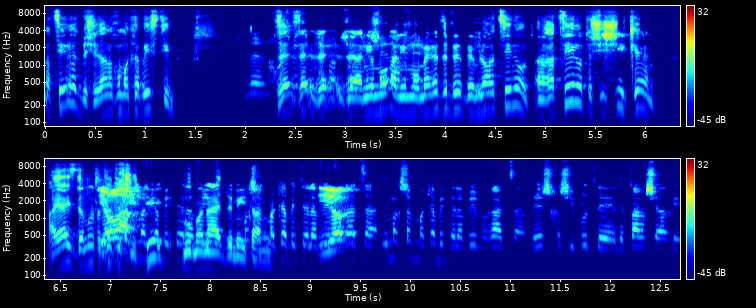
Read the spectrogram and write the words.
רצינו את, בשביל זה אנחנו מכביסטים. זה, זה, זה, זה, אני. אומר את זה במלוא הרצינות, רצינו את השישי, כן. היה הזדמנות לתת את והוא אביב- מנע את זה מאיתנו. אם עכשיו מכבי תל אביב רצה ויש חשיבות ל- לפער שערים,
